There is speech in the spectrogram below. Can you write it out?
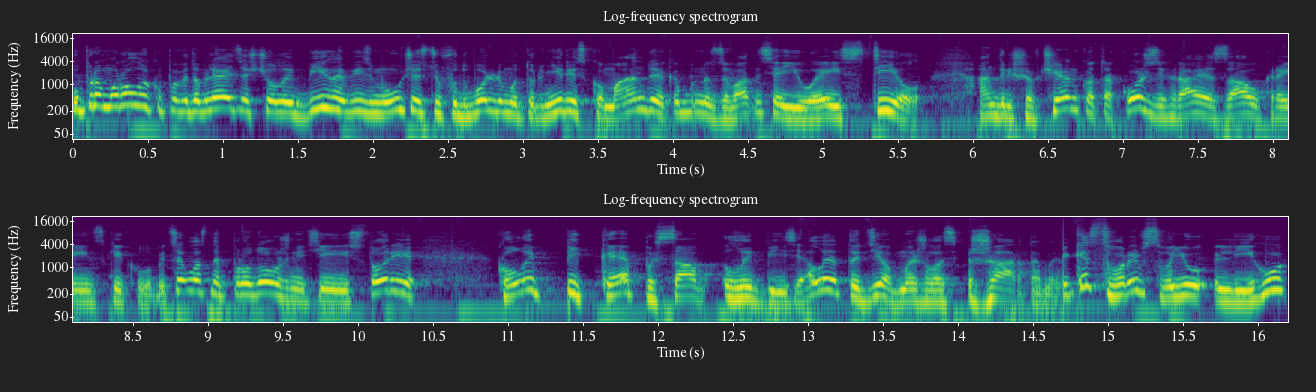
У проморолику повідомляється, що Лебіга візьме участь у футбольному турнірі з командою, яка буде називатися UA Steel. Андрій Шевченко також зіграє за український клуб. І це власне продовження цієї історії коли Піке писав Лебізі, але тоді обмежилось жартами. Піке створив свою лігу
